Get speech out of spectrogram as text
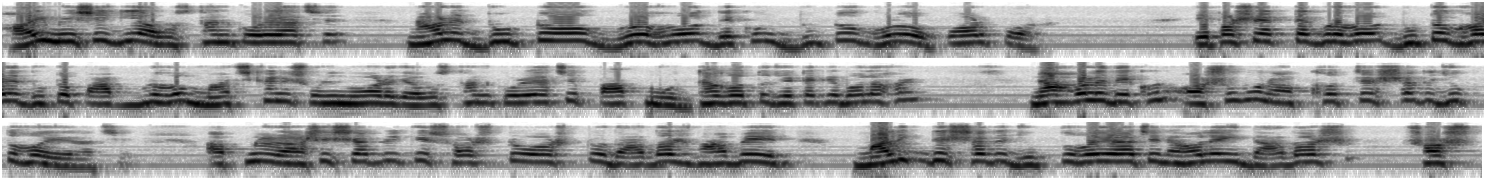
হয় মেশে গিয়ে অবস্থান করে আছে নাহলে দুটো গ্রহ, দেখুন, দুটো গ্রহ পর পর এপাশে একটা গ্রহ, দুটো ঘরে দুটো পাপ গ্রহ, মাঝখানে শনি মহারাজ অবস্থান করে আছে, পাপ মধ্যাগত যেটাকে বলা হয়। না হলে দেখুন, অশুভ নক্ষত্রের সাথে যুক্ত হয়ে আছে। আপনার রাশির সাপেক্ষে ষষ্ঠ, অষ্ট, দ্বাদশ ভাবের মালিকদের সাথে যুক্ত হয়ে আছে, না হলে এই দ্বাদশ ষষ্ঠ,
